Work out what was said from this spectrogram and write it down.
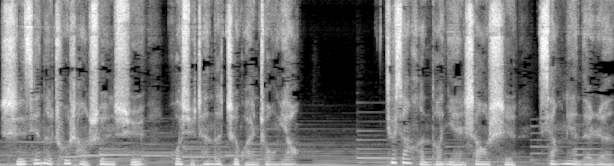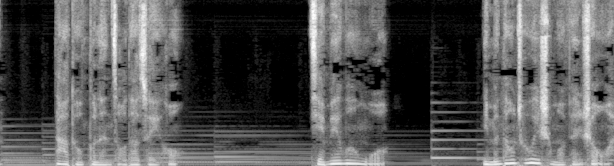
时间的出场顺序或许真的至关重要，就像很多年少时相恋的人，大多不能走到最后。姐妹问我：“你们当初为什么分手啊？”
